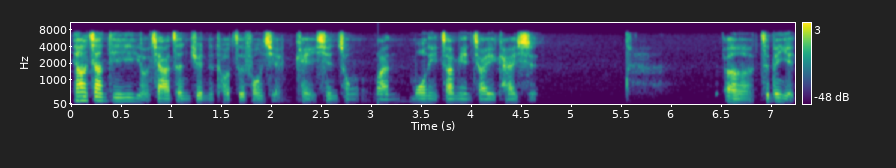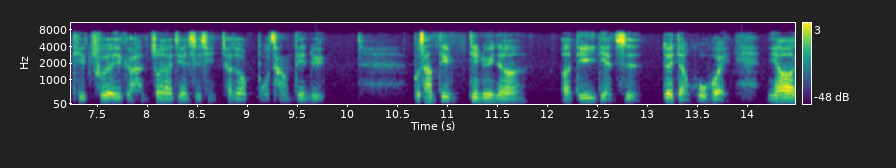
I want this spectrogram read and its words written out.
要降低有价证券的投资风险，可以先从玩模拟账面交易开始。呃，这边也提出了一个很重要一件事情，叫做补偿定律。补偿定定律呢？呃，第一点是对等互惠，你要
